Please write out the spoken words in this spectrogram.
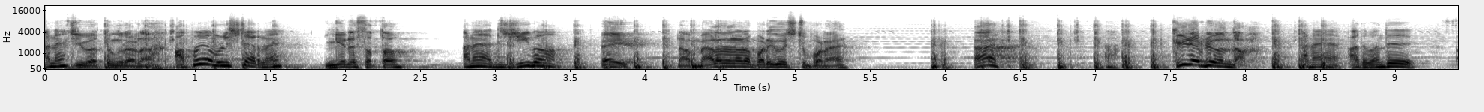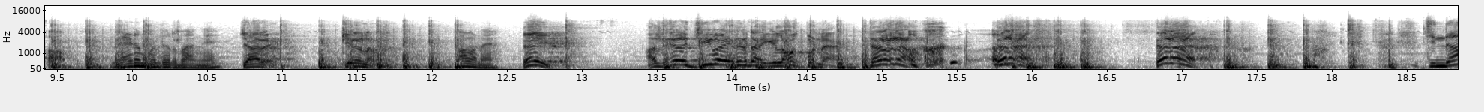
அண்ணா. ஜீவா தூங்குறானா? அப்பவே விழிச்சிட்டாருண்ணே. இங்க என்ன சத்தம்? அண்ணா அது ஜீவா. ஏய் நான் மேல தானே படுக்க வச்சுட்டு போனேன் ஆ? கீழே எப்படி வந்தா? அண்ணா அது வந்து அ, மேடம் வந்திருந்தாங்க. யாரு? கிரணா ஆமாண்ணே. ஏய் அதுக்காக ஜீவா எதுக்கு இங்க லாக் பண்ண? தெரடா தெர ஜிந்தா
